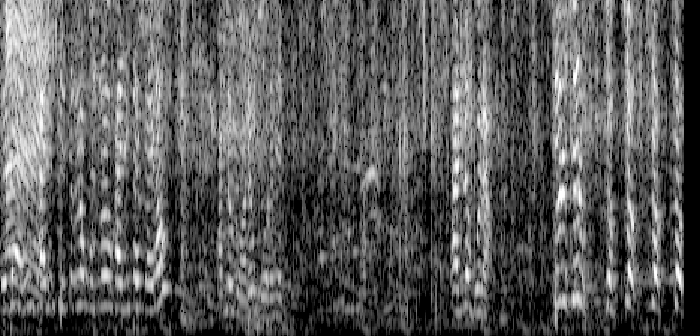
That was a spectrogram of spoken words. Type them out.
એટલે ખાલી ચેતરા કૂતરો ખાલી કઈ કઈ આટલો મોરે મોરે હે આટલો બોરા શરૂ શરૂ ચક ચક ચક ચક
